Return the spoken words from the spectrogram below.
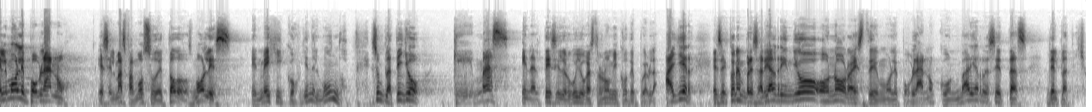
El mole poblano es el más famoso de todos los moles en México y en el mundo. Es un platillo que más enaltece el orgullo gastronómico de Puebla. Ayer el sector empresarial rindió honor a este mole poblano con varias recetas del platillo.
